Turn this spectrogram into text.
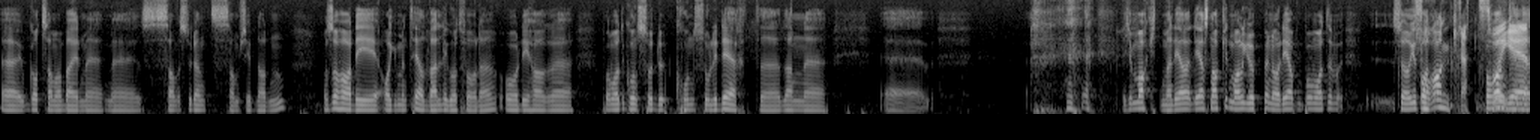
Eh, godt samarbeid med, med sam, Studentsamskipnaden. Og så har de argumentert veldig godt for det, og de har eh, på en måte konsol konsolidert eh, den eh, eh, Ikke makten, men de har, de har snakket med alle gruppene, og de har på en måte sørget for Forankret, Forankret, tror jeg er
